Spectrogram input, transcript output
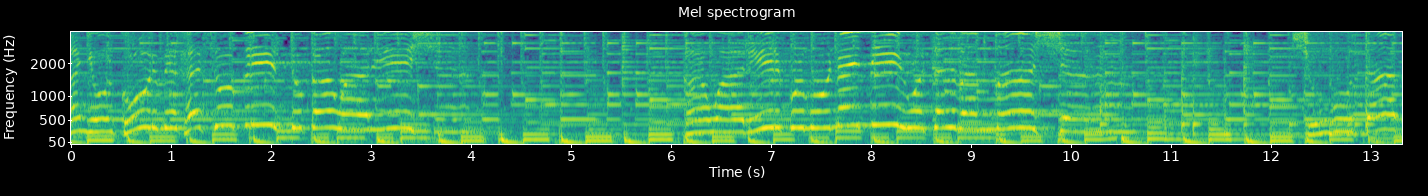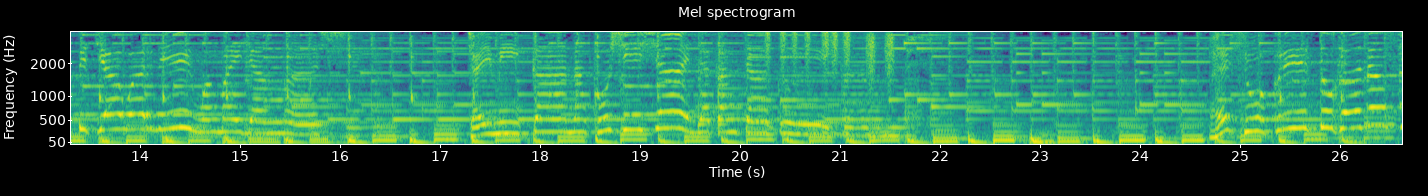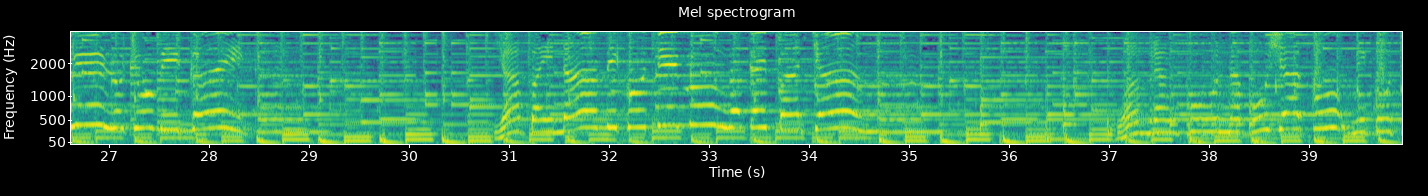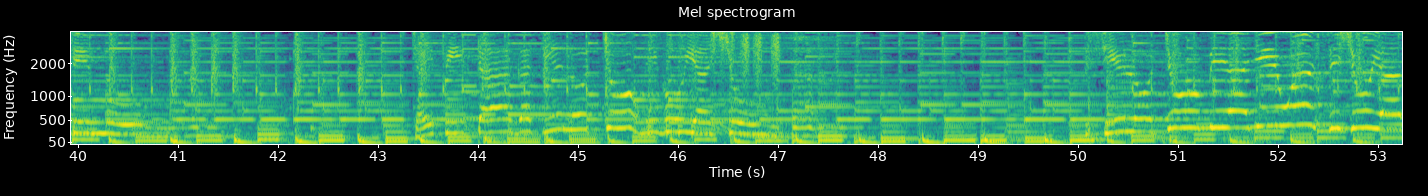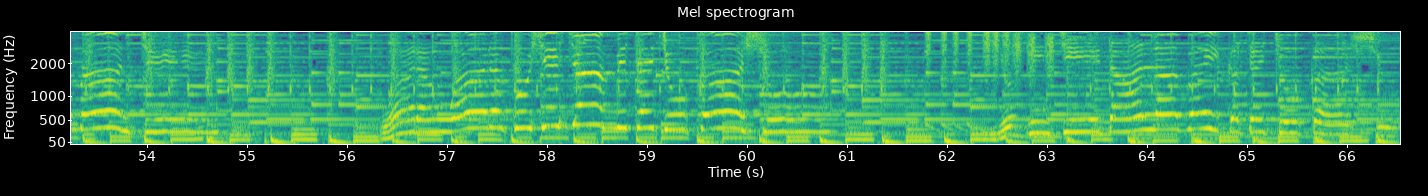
Senhor, curbe Jesucristo Kawarisha Kawarir kumuna inigua salvamasha Shungu tapis yawarni wang may llamasha Chay mi kushisha ya kanta kuika Jesucristo jana cielo chubikai Ya Yapay nami kutimunga kay Pachama Wamrang kuna po siya ko mikutimu Chay pitaga silucho miguya shumpa Silucho mi ajiwa wasi shuya manchi Warang warang kushi chami Eu cacho E os vinte da lava e cartecho cacho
